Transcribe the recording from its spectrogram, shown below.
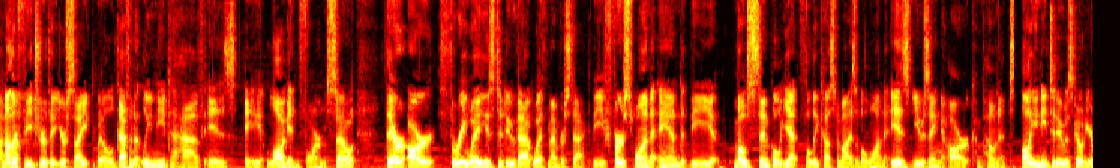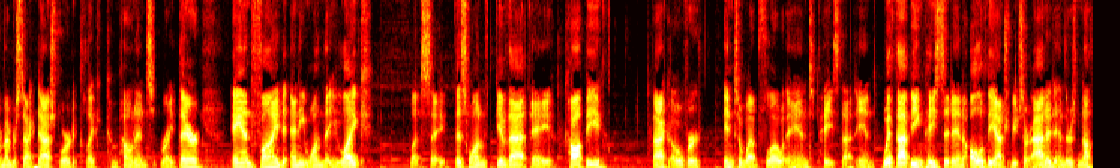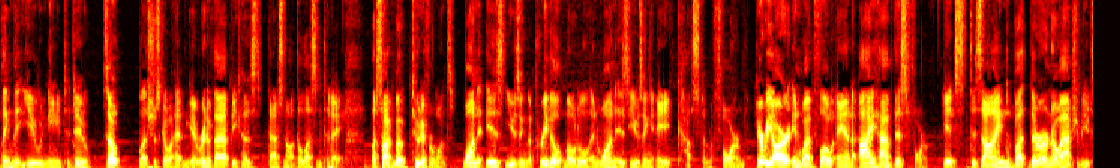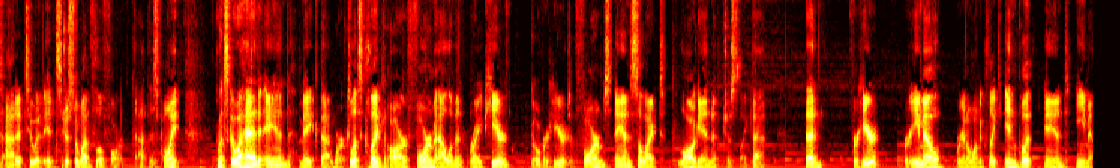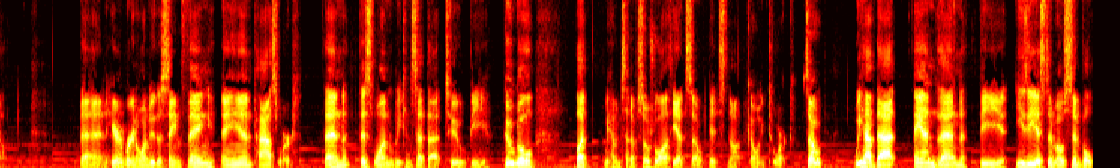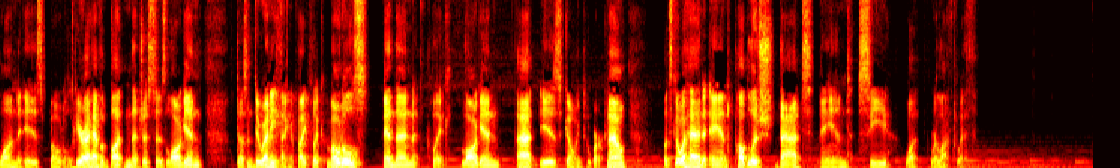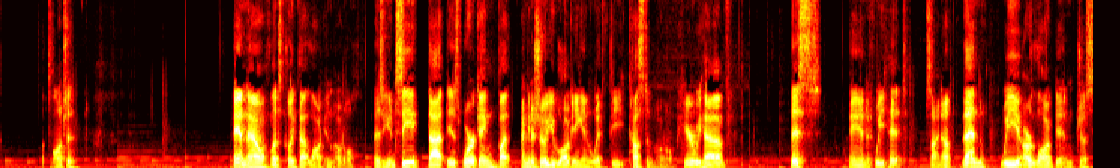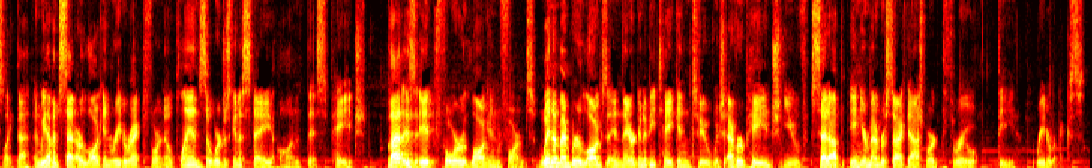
Another feature that your site will definitely need to have is a login form. So there are three ways to do that with Memberstack. The first one and the most simple yet fully customizable one is using our components. All you need to do is go to your Memberstack dashboard, click components right there, and find any one that you like. Let's say this one, give that a copy back over into Webflow and paste that in. With that being pasted in, all of the attributes are added and there's nothing that you need to do. So let's just go ahead and get rid of that because that's not the lesson today. Let's talk about two different ones. One is using the pre-built modal and one is using a custom form. Here we are in Webflow and I have this form. It's designed, but there are no attributes added to it. It's just a Webflow form at this point. Let's go ahead and make that work. Let's click our form element right here, go over here to forms and select login just like that. Then for here, for email, we're going to want to click input and email. Then here, we're going to want to do the same thing and password. Then this one, we can set that to be Google, but we haven't set up social auth yet, so it's not going to work. So we have that. And then the easiest and most simple one is modal. Here I have a button that just says login, doesn't do anything. If I click modals and then click login, that is going to work. Now, Let's go ahead and publish that and see what we're left with. Let's launch it. And now let's click that login modal. As you can see, that is working, but I'm going to show you logging in with the custom modal. Here we have this, and if we hit sign up, then we are logged in just like that. And we haven't set our login redirect for no plan, so we're just going to stay on this page. That is it for login forms. When a member logs in, they're going to be taken to whichever page you've set up in your Memberstack dashboard through the redirects.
